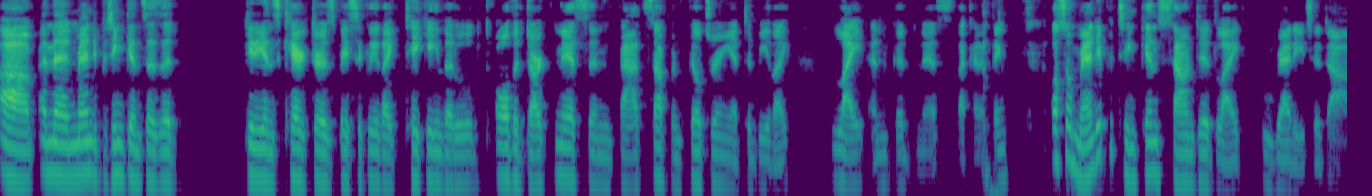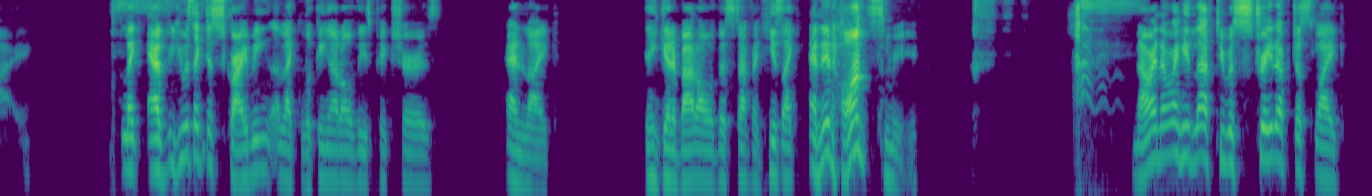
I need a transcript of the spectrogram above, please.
Um, and then Mandy Patinkin says that Gideon's character is basically like taking the all the darkness and bad stuff and filtering it to be like light and goodness, that kind of thing. Also, Mandy Patinkin sounded like ready to die. Like ev- he was like describing, uh, like looking at all these pictures, and like thinking about all of this stuff, and he's like, and it haunts me. now I know why he left. He was straight up just like,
